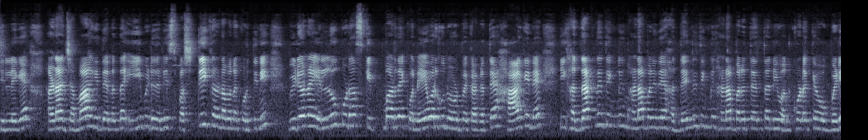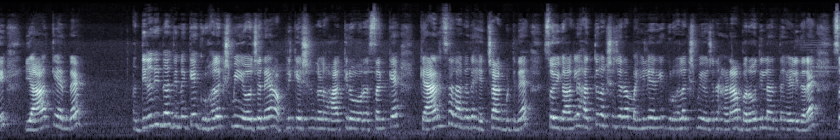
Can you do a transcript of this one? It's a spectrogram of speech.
ಜಿಲ್ಲೆಗೆ ಹಣ ಜಮಾ ಆಗಿದೆ ಅನ್ನೋದನ್ನ ಈ ವಿಡಿಯೋದಲ್ಲಿ ಸ್ಪಷ್ಟೀಕರಣವನ್ನು ಕೊಡ್ತೀನಿ. ವಿಡಿಯೋನ ಎಲ್ಲೂ ಕೂಡ ಸ್ಕಿಪ್ ಮಾಡದೆ ಕೊನೆಯವರೆಗೂ ನೋಡ್ಬೇಕಾಗತ್ತೆ. ಹಾಗೇನೆ ಈಗ ಹದಿನಾಲ್ಕನೇ ತಿಂಗಳಿನ ಹಣ ಬಂದಿದೆ, ಹದಿನೈದನೇ ತಿಂಗಳಿನ ಹಣ ಬರುತ್ತೆ ಅಂತ ನೀವು ಅನ್ಕೊಳಕ್ಕೆ ಹೋಗ್ಬೇಡಿ. ಯಾಕೆ ಅಂದ್ರೆ ದಿನದಿಂದ ದಿನಕ್ಕೆ ಗೃಹಲಕ್ಷ್ಮಿ ಯೋಜನೆ ಅಪ್ಲಿಕೇಶನ್ಗಳು ಹಾಕಿರೋರ ಸಂಖ್ಯೆ ಕ್ಯಾನ್ಸಲ್ ಆಗದೆ ಹೆಚ್ಚಾಗ್ಬಿಟ್ಟಿದೆ. ಸೊ ಈಗಾಗಲೇ ಹತ್ತು ಲಕ್ಷ ಜನ ಮಹಿಳೆಯರಿಗೆ ಗೃಹಲಕ್ಷ್ಮಿ ಯೋಜನೆ ಹಣ ಬರೋದಿಲ್ಲ ಅಂತ ಹೇಳಿದ್ದಾರೆ. ಸೊ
